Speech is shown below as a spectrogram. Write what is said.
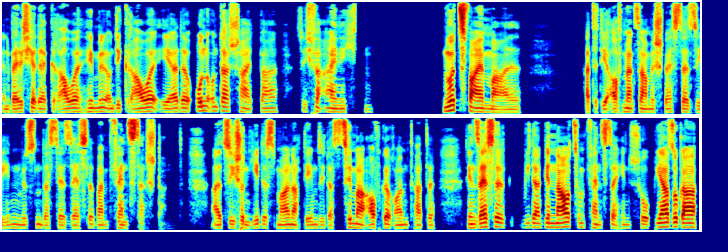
in welcher der graue Himmel und die graue Erde ununterscheidbar sich vereinigten. Nur zweimal hatte die aufmerksame Schwester sehen müssen, dass der Sessel beim Fenster stand, als sie schon jedes Mal, nachdem sie das Zimmer aufgeräumt hatte, den Sessel wieder genau zum Fenster hinschob, ja sogar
